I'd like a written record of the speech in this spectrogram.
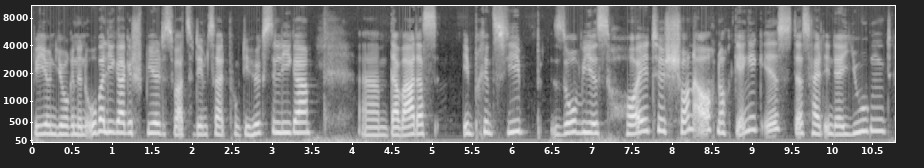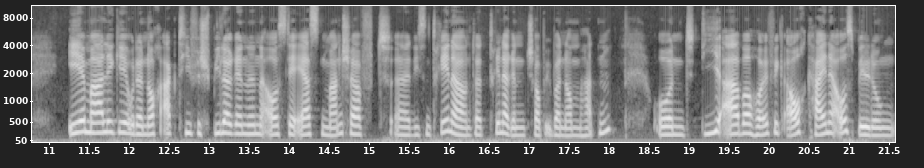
B-Juniorinnen Oberliga gespielt, es war zu dem Zeitpunkt die höchste Liga. Ähm, da war das im Prinzip so, wie es heute schon auch noch gängig ist, dass halt in der Jugend ehemalige oder noch aktive Spielerinnen aus der ersten Mannschaft äh, diesen Trainer- und Trainerinnenjob übernommen hatten und die aber häufig auch keine Ausbildung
